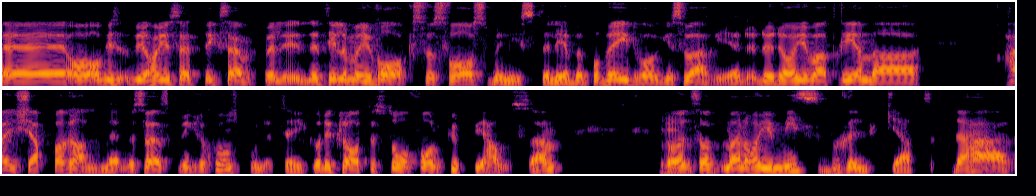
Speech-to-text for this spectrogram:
Eh, och vi, vi, har ju sett exempel, det till och med Iraks försvarsminister lever på bidrag i Sverige. Det, det har ju varit rena High Chaparral med, med svensk migrationspolitik och det är klart det står folk upp i halsen. Mm. Så man har ju missbrukat det här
